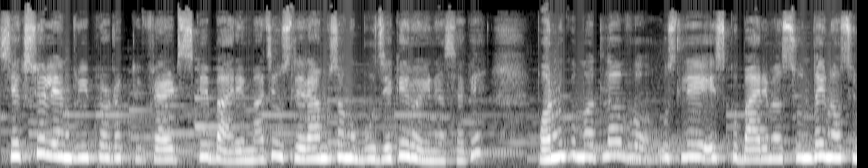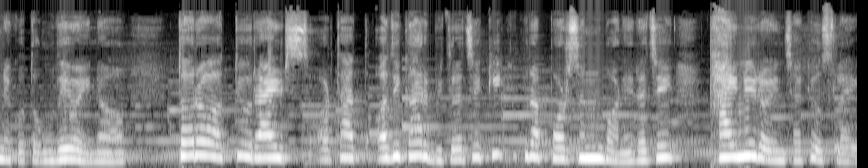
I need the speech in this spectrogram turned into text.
सेक्सुअल एन्ड रिप्रोडक्टिभ राइट्सकै बारेमा चाहिँ उसले राम्रोसँग बुझेकै रहेनछ कि? भन्नुको मतलब उसले यसको बारेमा सुन्दै नसुनेको त हुँदै होइन। तर त्यो राइट्स अर्थात् अधिकारभित्र चाहिँ के के कुरा पर्छन् भनेर चाहिँ थाहै नै रहन्छ कि उसलाई?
